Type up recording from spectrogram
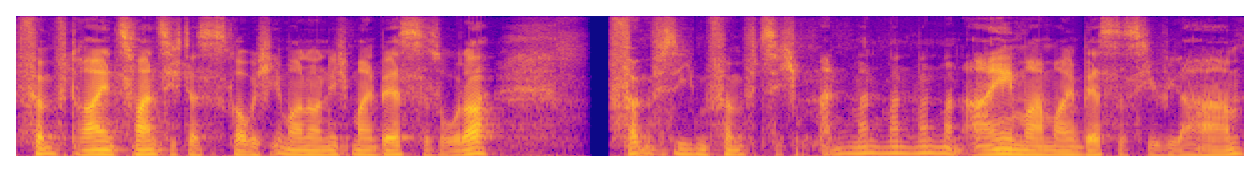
5,23, das ist, glaube ich, immer noch nicht mein Bestes, oder? 5,57. Mann, Mann, Mann, Mann, Mann. Einmal mein Bestes hier wieder haben.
